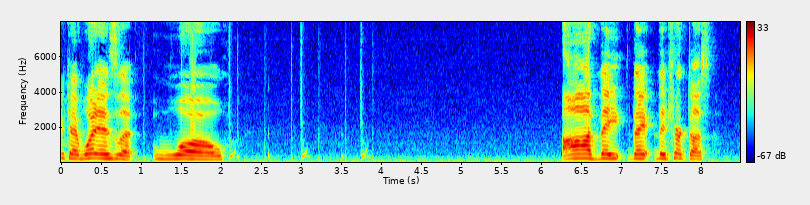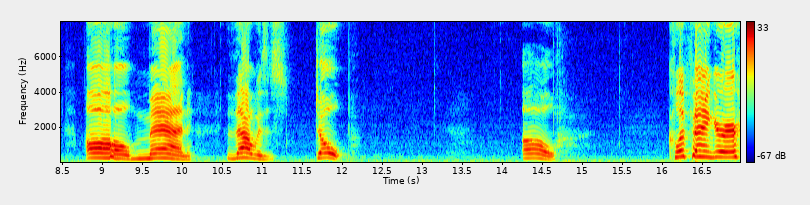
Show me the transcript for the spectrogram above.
Okay, what is it? Whoa. Ah, they they they tricked us. Oh man, that was dope. Oh. Cliffhanger.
